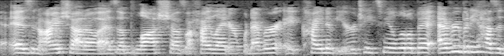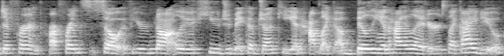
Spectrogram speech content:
as an eyeshadow, as a blush, as a highlighter, whatever, it kind of irritates me a little bit. Everybody has a different preference, so if you're not like a huge makeup junkie and have like a billion highlighters like I do,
